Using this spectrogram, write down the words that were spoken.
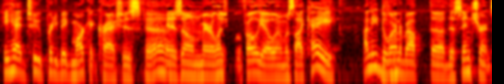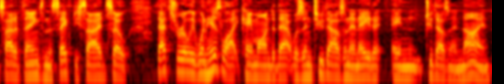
he had two pretty big market crashes yeah. in his own Merrill Lynch portfolio and was like, hey, I need to mm-hmm. learn about the, this insurance side of things and the safety side. So that's really when his light came on to that was in 2008 and 2009.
